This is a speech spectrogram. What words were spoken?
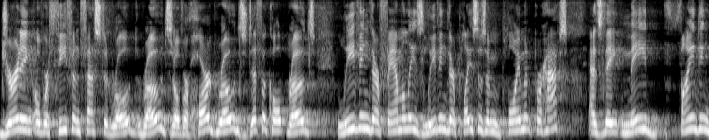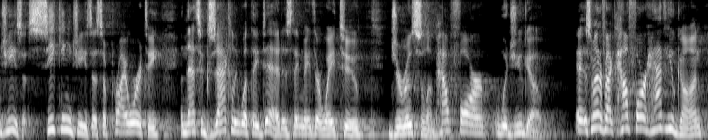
journeying over thief infested road, roads, over hard roads, difficult roads, leaving their families, leaving their places of employment, perhaps, as they made finding Jesus, seeking Jesus a priority. And that's exactly what they did as they made their way to Jerusalem. How far would you go? As a matter of fact, how far have you gone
